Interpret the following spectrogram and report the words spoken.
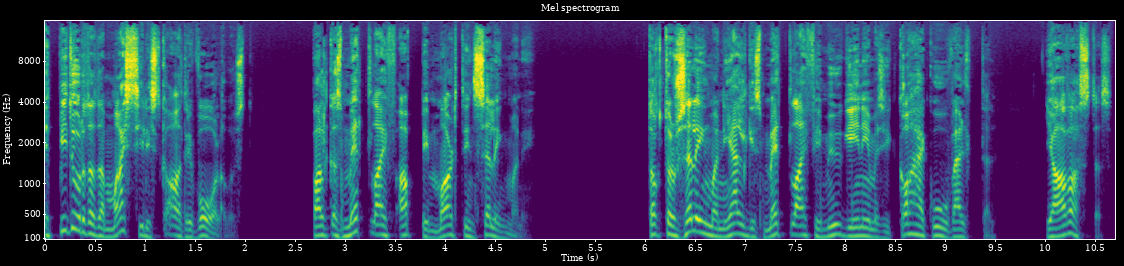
et pidurdada massilist kaadrivoolavust, palkas MetLife appi Martin Sellingmani. doktor Sellingman jälgis MetLife'i müügiinimesi kahe kuu vältel ja avastas,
